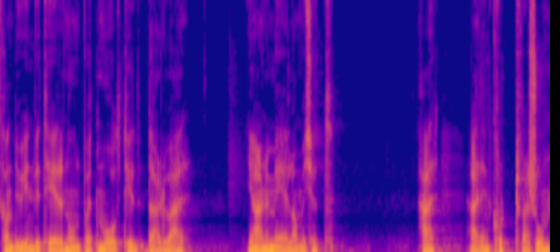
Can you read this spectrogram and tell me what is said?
kan du invitere noen på et måltid der du er, gjerne med lammekjøtt. Her er en kortversjon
